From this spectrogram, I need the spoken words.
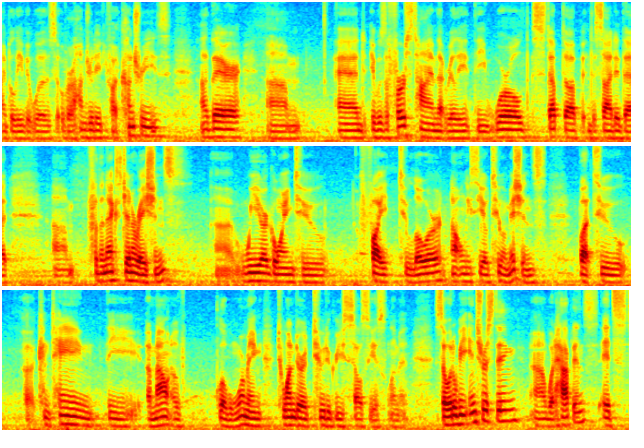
I believe it was over 185 countries uh, there. Um, and it was the first time that really the world stepped up and decided that um, for the next generations, uh, we are going to fight to lower not only CO2 emissions, but to uh, contain the amount of global warming to under a 2 degrees Celsius limit. So it'll be interesting uh, what happens. It's,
